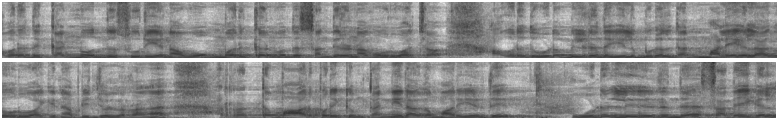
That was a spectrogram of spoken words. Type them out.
அவரது கண் வந்து சூரியனாகவும் மறுக்கண் வந்து சந்திரனாகவும் உருவாச்சான். அவரது உடம்பில் இருந்த எலும்புகள் தான் மலைகளாக உருவாகின அப்படின்னு சொல்லுறாங்க ரத்தம் ஆர்ப்பரிக்கும் தண்ணீராக மாறியது. உடலில் இருந்த சதைகள்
